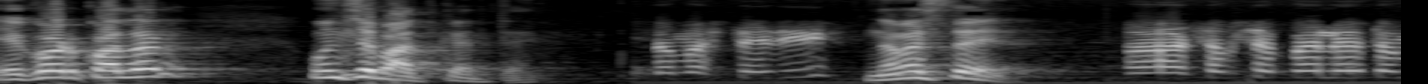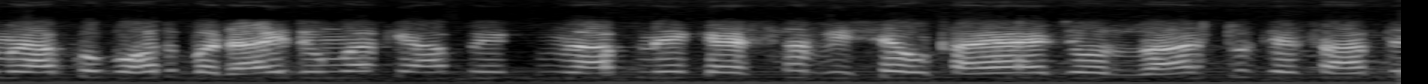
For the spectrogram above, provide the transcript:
एक और कॉलर उनसे बात करते हैं। नमस्ते जी। नमस्ते। आ, सबसे पहले तो मैं आपको बहुत बधाई दूँगा कि आप एक आपने एक ऐसा विषय उठाया है जो राष्ट्र के साथ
